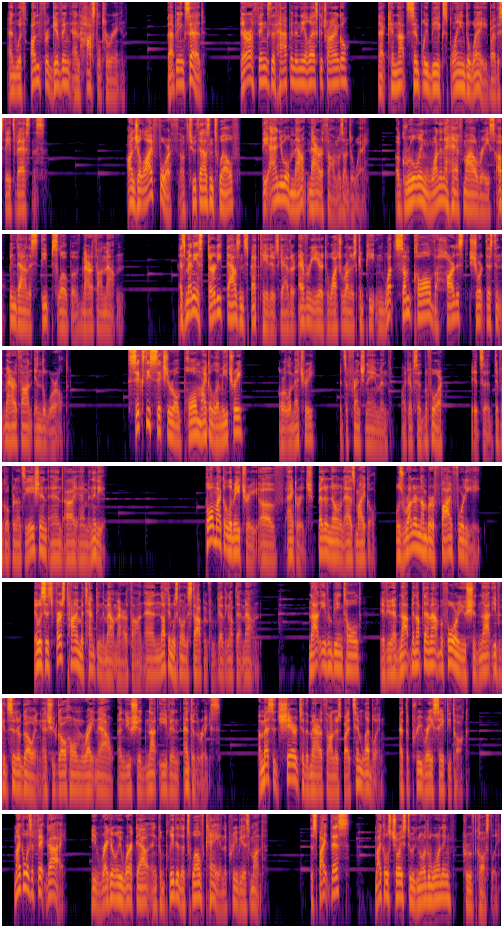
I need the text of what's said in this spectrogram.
and with unforgiving and hostile terrain. That being said, there are things that happen in the Alaska Triangle that cannot simply be explained away by the state's vastness. On July 4th of 2012, the annual Mount Marathon was underway, a grueling one and a half mile race up and down a steep slope of Marathon Mountain. As many as 30,000 spectators gather every year to watch runners compete in what some call the hardest short distance marathon in the world. 66 year old Paul Michael Lemaitre, or Lemaitre, it's a French name, and like I've said before, it's a difficult pronunciation, and I am an idiot. Paul Michael Lemaitre of Anchorage, better known as Michael, was runner number 548. It was his first time attempting the Mount Marathon, and nothing was going to stop him from getting up that mountain. Not even being told, if you have not been up that mountain before, you should not even consider going and should go home right now, and you should not even enter the race. A message shared to the marathoners by Tim Lebling at the pre race safety talk. Michael was a fit guy. He regularly worked out and completed a 12K in the previous month. Despite this, Michael's choice to ignore the warning proved costly.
